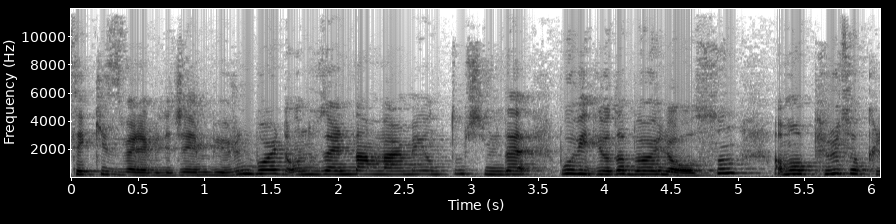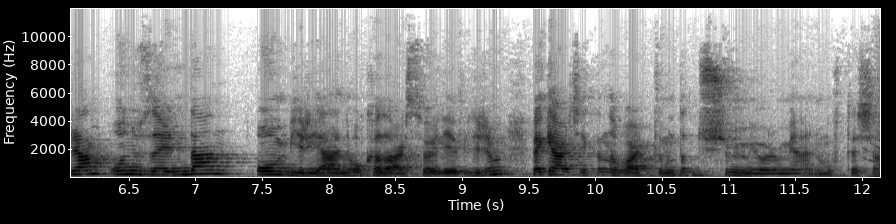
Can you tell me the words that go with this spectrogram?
8 verebileceğim bir ürün. Bu arada 10 üzerinden vermeyi unuttum. Şimdi bu videoda böyle olsun. Ama Purito krem 10 üzerinden 11 yani o kadar söyleyebilirim. Ve gerçekten abarttığımı da düşünmüyorum yani muhteşem.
